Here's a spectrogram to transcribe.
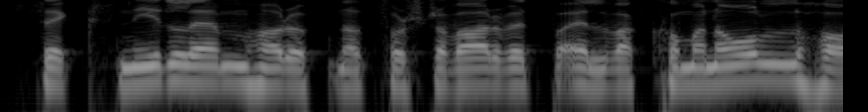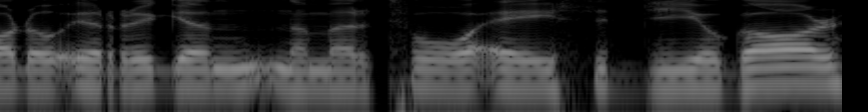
Sex Nidlem har öppnat första varvet på 11,0, har då i ryggen nummer två Ace Geogar.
